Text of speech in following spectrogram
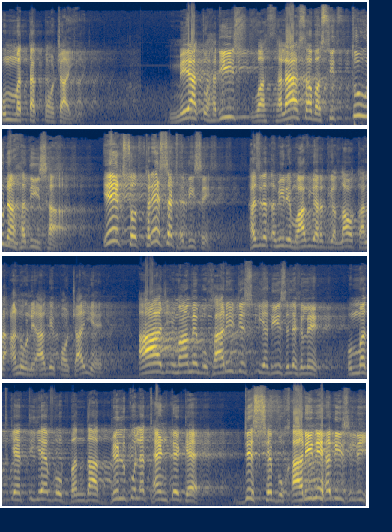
उम्मत तक पहुंचाई। मेरा तो हदीस व सलासा व सित्तू न हदीसा। एक सौ तिरसठ हदीसें हज़रत अमीर मुआविया रदी अल्लाह तु ने आगे पहुंचाई हैं। आज इमाम बुखारी जिसकी हदीस लिख लें, उम्मत कहती है, वो बंदा बिल्कुल अथेंटिक है। जिससे बुखारी ने हदीस ली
